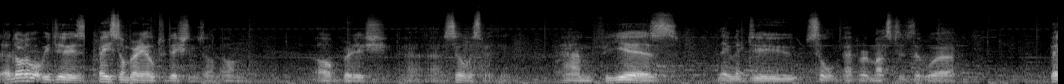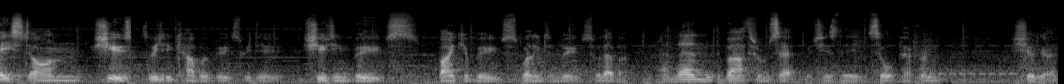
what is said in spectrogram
a lot of what we do is based on very old traditions on, on of British uh, uh, silversmithing. And for years, they would do salt and pepper and mustards that were based on shoes. So we do cowboy boots, we do shooting boots, biker boots, Wellington boots, whatever. And then the bathroom set, which is the salt, pepper, and sugar.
